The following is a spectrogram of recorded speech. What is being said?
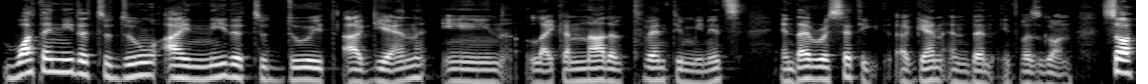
what I needed to do, I needed to do it again in like another 20 minutes. And I reset it again and then it was gone. So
